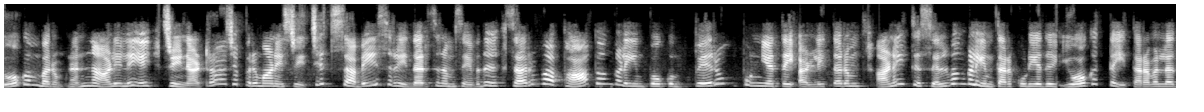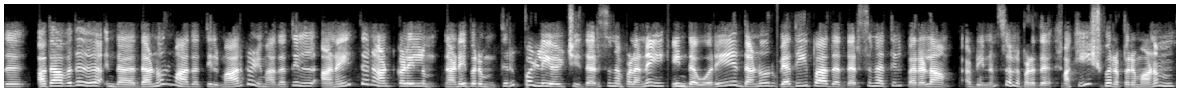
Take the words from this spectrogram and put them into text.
யோகம் வரும் நன்னாளிலேயே ஸ்ரீ நடராஜ பெருமானை ஸ்ரீ சித் சபேஸ்வரி தரிசனம் செய்வது சர்வ பாபங்களையும் போக்கும் பெரும் புண்ணியத்தை அள்ளித்தரும் அனைத்து செல்வங்களையும் தரக்கூடியது யோகத்தை தரவல்லது. அதாவது இந்த தனுர் மாதத்தில் மார்கழி மாதத்தில் அனைத்து நாட்களிலும் நடைபெறும் திருப்பள்ளி எழுச்சி தரிசன பலனை இந்த ஒரே தனுர் வதிபாத தரிசனத்தில் பெறலாம் அப்படின்னு சொல்லப்படுது. மகேஸ்வர பெருமானும்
